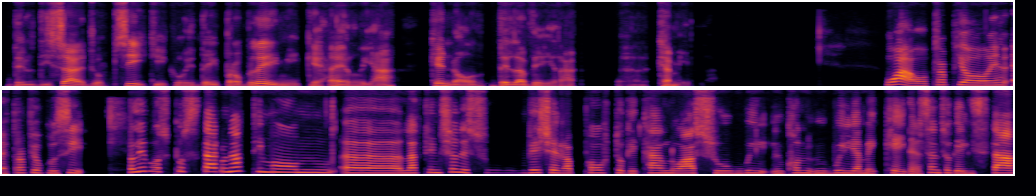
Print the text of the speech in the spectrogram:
del disagio psichico e dei problemi che Harry ha che non della vera eh, Camilla. Wow, proprio, è, è, proprio così. Volevo spostare un attimo mh, eh, l'attenzione su invece il rapporto che Carlo ha Will, con William e Kate, nel senso che li sta,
